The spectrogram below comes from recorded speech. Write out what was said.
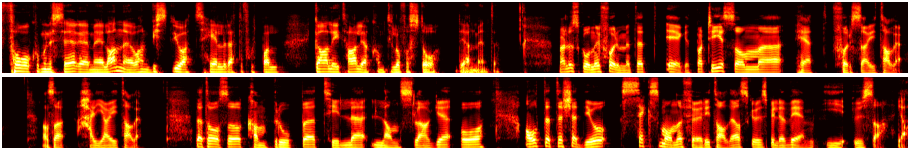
for å kommunisere med landet, og han visste jo at hele dette fotballgale Italia kom til å forstå det han mente. Berlusconi formet et eget parti som eh, het Forza Italia, altså Heia Italia. Dette var også kampropet til landslaget, og alt dette skjedde jo seks måneder før Italia skulle spille VM i USA. Ja,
